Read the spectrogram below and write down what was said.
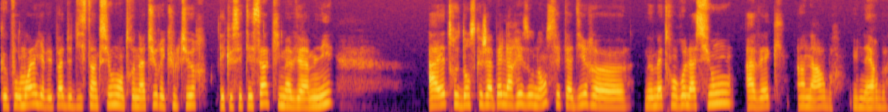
que pour moi, il n'y avait pas de distinction entre nature et culture, et que c'était ça qui m'avait amené à être dans ce que j'appelle la résonance, c'est-à-dire euh, me mettre en relation avec un arbre, une herbe,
